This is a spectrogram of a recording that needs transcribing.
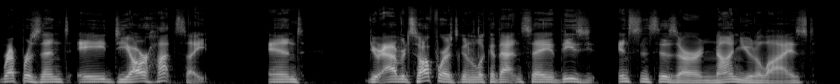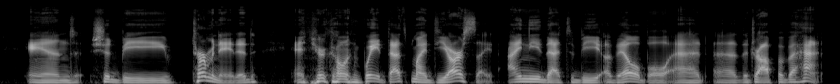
represent a DR hot site. And your average software is going to look at that and say these instances are non-utilized and should be terminated. And you're going, wait, that's my DR site. I need that to be available at uh, the drop of a hat.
